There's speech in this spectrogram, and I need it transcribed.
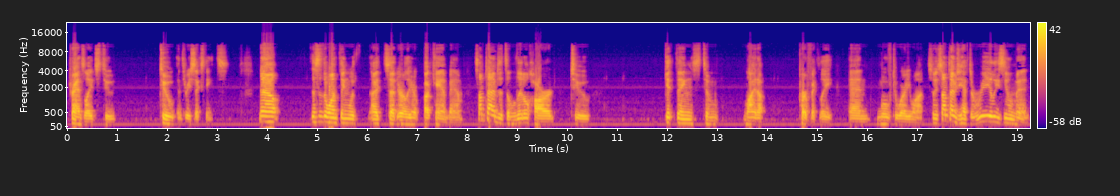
translates to 2 and 3 sixteenths. Now, this is the one thing with I said earlier about CamBam. Sometimes it's a little hard to get things to line up perfectly and move to where you want. So sometimes you have to really zoom in,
